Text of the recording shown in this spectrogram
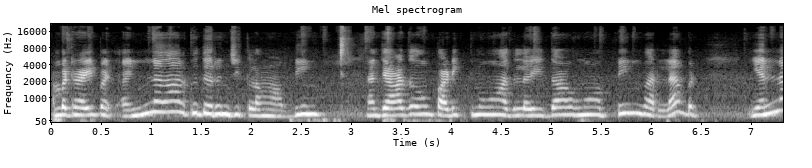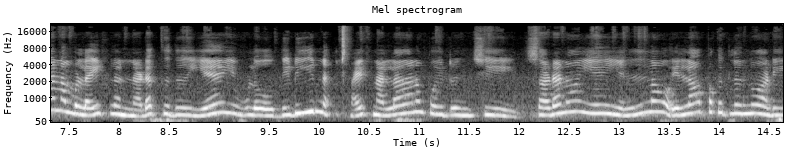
நம்ம ட்ரை பண்ண என்னதான் இருக்குது தெரிஞ்சுக்கலாம் அப்படின்னு நான் ஜாதகம் படிக்கணும் அதில் இதாகணும் அப்படின்னு வரல. பட் என்ன நம்ம லைஃப்பில் நடக்குது? ஏன் இவ்வளோ திடீர்னு லைஃப் நல்லா தானே போயிட்டு இருந்துச்சு சடனாக ஏன் எல்லா எல்லா பக்கத்துலேருந்தும் அடி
